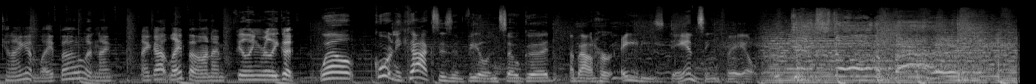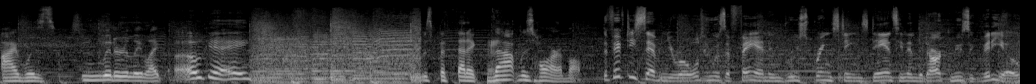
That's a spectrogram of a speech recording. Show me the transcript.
can i get lipo? And i i got lipo and i'm feeling really good. Well, Courteney Cox isn't feeling so good about her 80s dancing fail. I was literally like, okay. It was pathetic. Hmm. That was horrible. The 57 year old, who was a fan in Bruce Springsteen's Dancing in the Dark music video,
